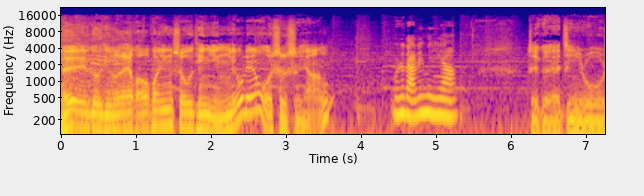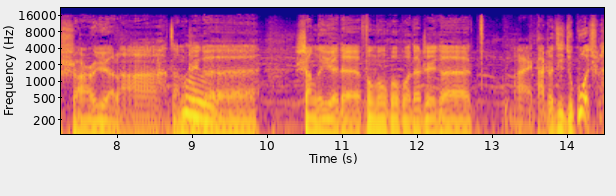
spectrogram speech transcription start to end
哎，各位听众，大家好，欢迎收听《影榴莲》，我是史阳，我是达玲玲呀。这个进入十二月了啊，咱们这个上个月的风风火火的这个，哎，打折季就过去了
